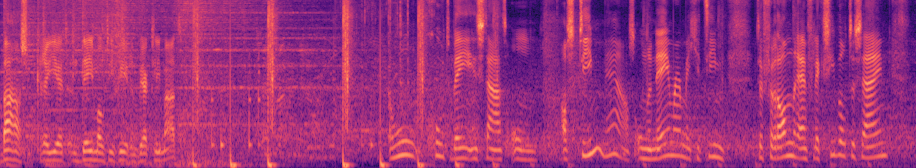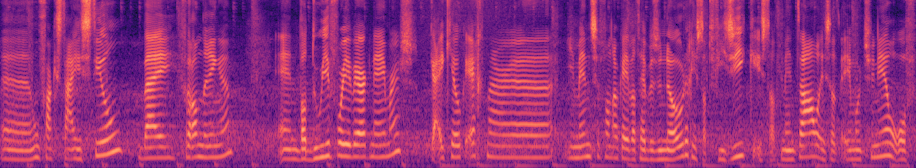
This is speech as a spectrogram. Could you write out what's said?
baas creëert een demotiverend werkklimaat. Hoe goed ben je in staat om als team, als ondernemer met je team te veranderen en flexibel te zijn? Uh, hoe vaak sta je stil bij veranderingen? En wat doe je voor je werknemers? Kijk je ook echt naar uh, je mensen van oké, wat hebben ze nodig? Is dat fysiek? Is dat mentaal? Is dat emotioneel of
